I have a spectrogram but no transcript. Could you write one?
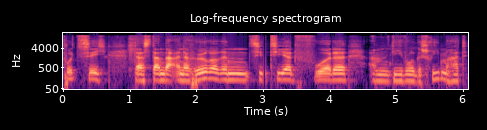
putzig, dass dann da eine Hörerin zitiert wurde, ähm, die wohl geschrieben hat,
